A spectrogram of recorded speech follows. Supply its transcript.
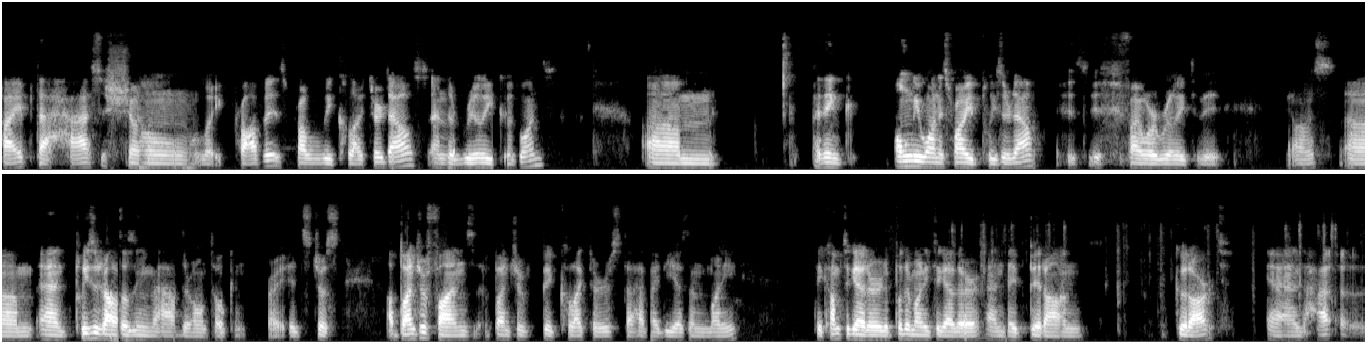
type that has shown like profit is probably collector DAOs and the really good ones. Um, I think only one is probably PleasrDAO, if I were really to be, be honest. Um, and PleasrDAO doesn't even have their own token, right? It's just a bunch of funds, a bunch of big collectors that have ideas and money. They come together, they put their money together, and they bid on good art and ha- uh,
